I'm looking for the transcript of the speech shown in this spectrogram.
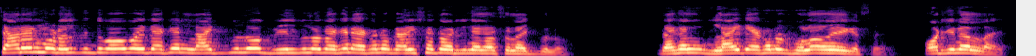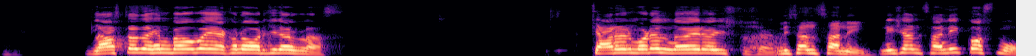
চারের মডেল কিন্তু বাবু ভাই দেখেন লাইটগুলো গ্রিলগুলো দেখেন এখনও গাড়ির সাথে অরিজিনাল আছে লাইটগুলো দেখেন লাইট এখনও ঘোলা হয়ে গেছে অরিজিনাল লাইট গ্লাসটা দেখেন বাবু ভাই এখনও অরিজিনাল গ্লাস চারের মডেল নয় registration Nissan Sunny Nissan Sunny কসমো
